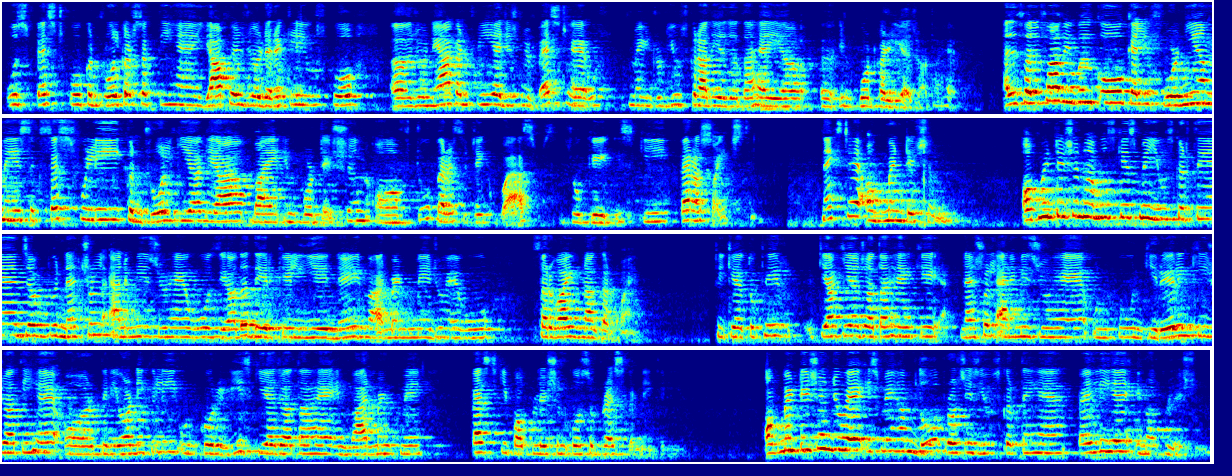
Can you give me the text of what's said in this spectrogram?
उस पेस्ट को कंट्रोल कर सकती हैं या फिर जो डायरेक्टली उसको जो नया कंट्री है जिसमें पेस्ट है उसमें इंट्रोड्यूस करा दिया जाता है या इम्पोर्ट कर लिया जाता है। अल्फल्फा वीबल को कैलिफ़ोर्निया में सक्सेसफुली कंट्रोल किया गया by importation of two parasitic wasp जो कि इसकी पैरासाइट्स थी। नेक्स्ट है ऑगमेंटेशन ऑगमेंटेशन हम उस केस में यूज़ करते हैं जब नेचुरल एनिमीज जो है वो ज़्यादा देर के लिए नए इन्वायरमेंट में जो है वो सर्वाइव ना कर पाए। ठीक है तो फिर क्या किया जाता है कि नेचुरल एनिमीज जो हैं उनको, उनकी रेयरिंग की जाती है और पीरियोडिकली उनको रिलीज़ किया जाता है इन्वायरमेंट में पेस्ट की पॉपुलेशन को सप्रेस करने के लिए। ऑगमेंटेशन जो है, इसमें हम दो अप्रोचेज यूज़ करते हैं। पहली है इनोकुलेशन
